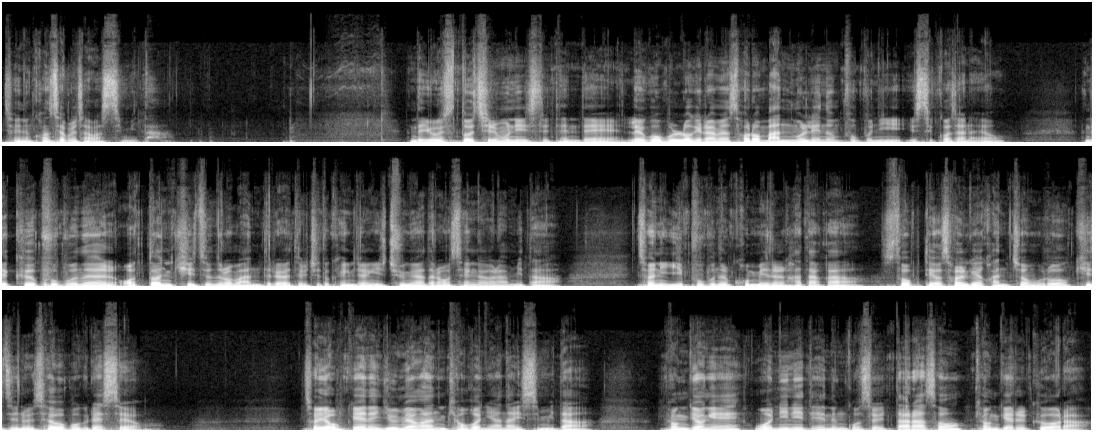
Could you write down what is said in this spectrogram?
저희는 컨셉을 잡았습니다. 근데 여기서 또 질문이 있을 텐데 레고 블록이라면 서로 맞물리는 부분이 있을 거잖아요. 근데 그 부분을 어떤 기준으로 만들어야 될지도 굉장히 중요하다고 생각을 합니다. 저는 이 부분을 고민을 하다가 소프트웨어 설계 관점으로 기준을 세워보기로 했어요. 저희 업계에는 유명한 격언이 하나 있습니다. 변경의 원인이 되는 곳을 따라서 경계를 그어라.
